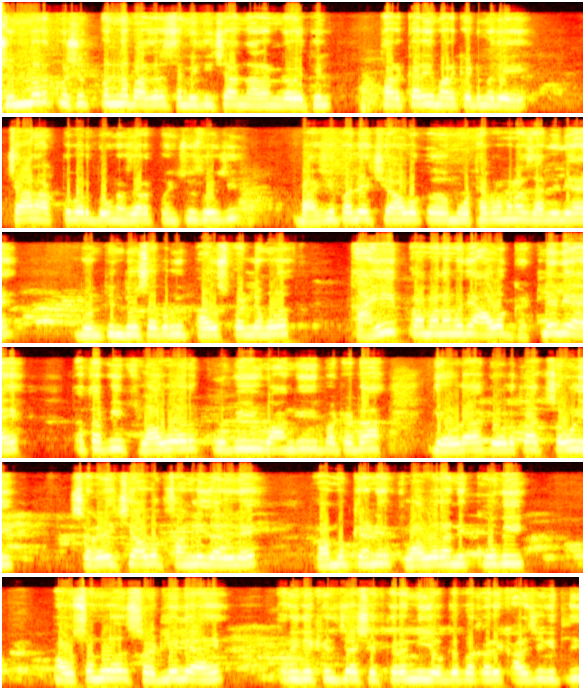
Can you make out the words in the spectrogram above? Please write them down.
जुन्नर कृषी उत्पन्न बाजार समितीच्या नारायणगाव येथील तरकारी मार्केटमध्ये चार ऑक्टोबर दोन हजार पंचवीस रोजी भाजीपाल्याची आवक मोठ्या प्रमाणात झालेली आहे. दोन तीन दिवसापूर्वी पाऊस पडल्यामुळं काही प्रमाणामध्ये आवक घटलेली आहे. तथापि फ्लावर कोबी वांगी बटाटा घेवडा दोडका चवळी सगळ्याची आवक चांगली झालेली आहे. प्रामुख्याने फ्लावर आणि कोबी पावसामुळं सडलेली आहे. तरी देखील ज्या शेतकऱ्यांनी योग्य प्रकारे काळजी घेतली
